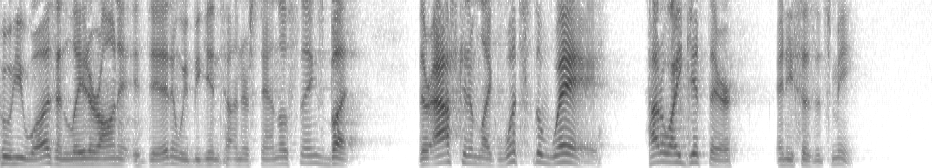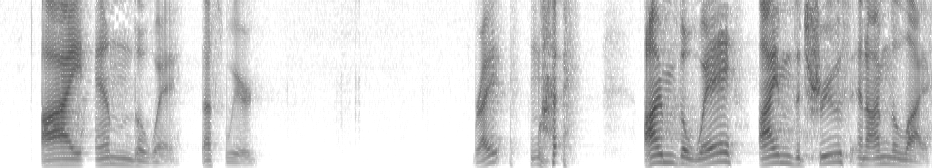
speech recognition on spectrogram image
who he was. And later on, it, it did, and we begin to understand those things. But they're asking him, like, what's the way? How do I get there? And he says, It's me. I am the way. That's weird. Right? I'm the way, I'm the truth, and I'm the life.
